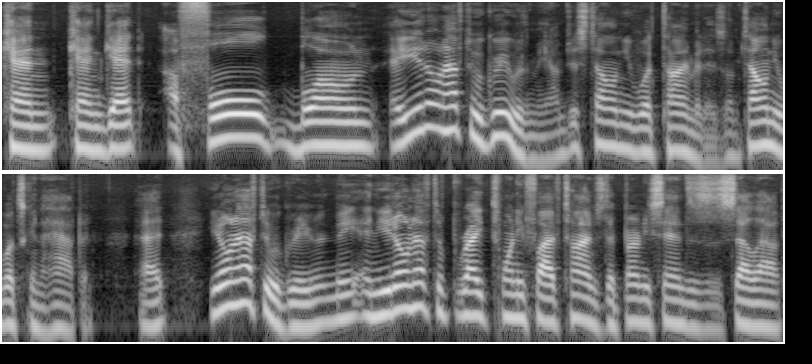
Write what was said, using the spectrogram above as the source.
can can get a full blown, you don't have to agree with me. I'm just telling you what time it is. I'm telling you what's going to happen. Right? You don't have to agree with me, and you don't have to write 25 times that Bernie Sanders is a sellout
